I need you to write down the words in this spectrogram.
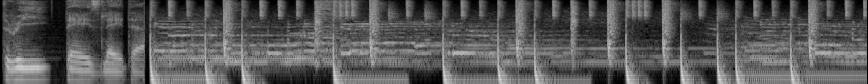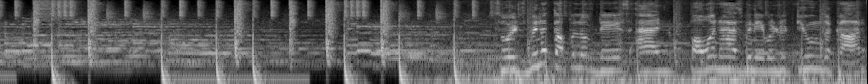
Three days later. So it's been a couple of days and Pawan has been able to tune the car.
